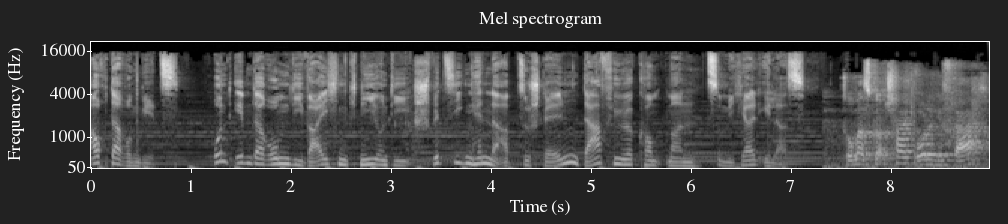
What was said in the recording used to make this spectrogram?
Auch darum geht's und eben darum, die weichen Knie und die schwitzigen Hände abzustellen. Dafür kommt man zu Michael Ehlers. Thomas Gottschalk wurde gefragt,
